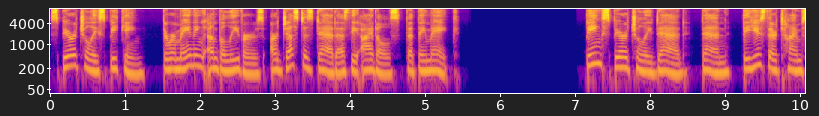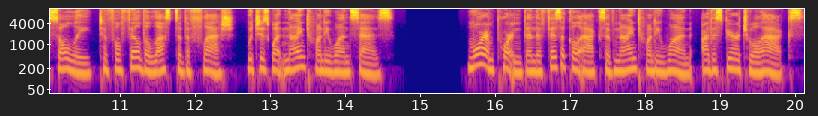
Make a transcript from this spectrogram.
spiritually speaking, the remaining unbelievers are just as dead as the idols that they make. Being spiritually dead, then, they use their time solely to fulfill the lusts of the flesh, which is what 921 says. More important than the physical acts of 921 are the spiritual acts.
